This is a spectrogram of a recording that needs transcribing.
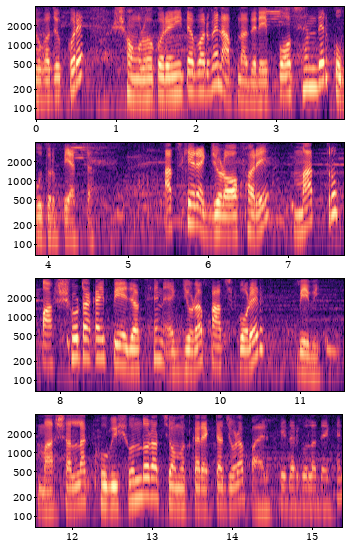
যোগাযোগ করে সংগ্রহ করে নিতে পারবেন আপনাদের এই পছন্দের কবুতর পেয়ারটা। আজকের একজোড়া অফারে মাত্র পাঁচশো টাকায় পেয়ে যাচ্ছেন একজোড়া পাঁচ পরের বেবি। মার্শাল্লাহ খুবই সুন্দর আর চমৎকার একটা জোড়া। পায়ের ফেদারগুলো দেখেন,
